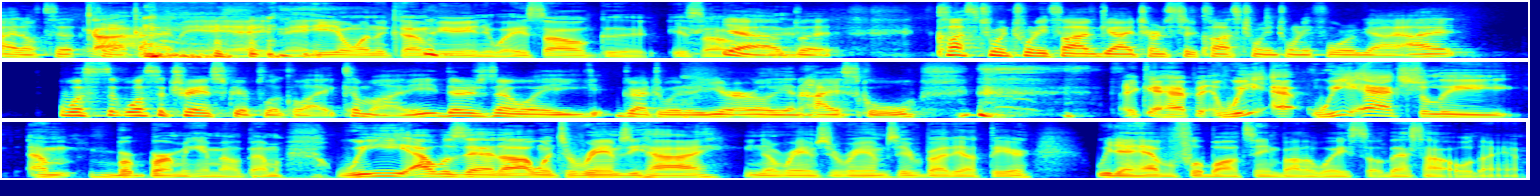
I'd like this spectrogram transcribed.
I don't feel, feel like Ah, I'm man, hey, man, he don't want to come here anyway. It's all good. It's all good. yeah, good. but class 2025 guy turns to class 2024 guy. I what's the what's the transcript look like? Come on, he, there's no way he graduated a year early in high school. It can happen. We we actually um Bir- Birmingham, Alabama. We I was at uh, I went to Ramsey High. You know Ramsey Rams. Everybody out there. We didn't have a football team, by the way, so that's how old I am.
